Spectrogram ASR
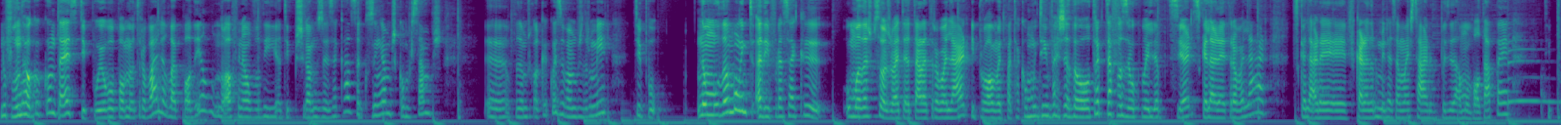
No fundo é o que acontece. Tipo, eu vou para o meu trabalho, ele vai para o dele, ao final do dia, tipo, chegamos dois a casa, cozinhamos, conversamos, uh, fazemos qualquer coisa, vamos dormir. Tipo, não muda muito. A diferença é que uma das pessoas vai estar a trabalhar e provavelmente vai estar com muita inveja da outra que está a fazer o que vai lhe apetecer. Se calhar é trabalhar, se calhar é ficar a dormir até mais tarde, depois ir dar uma volta a pé. Tipo,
